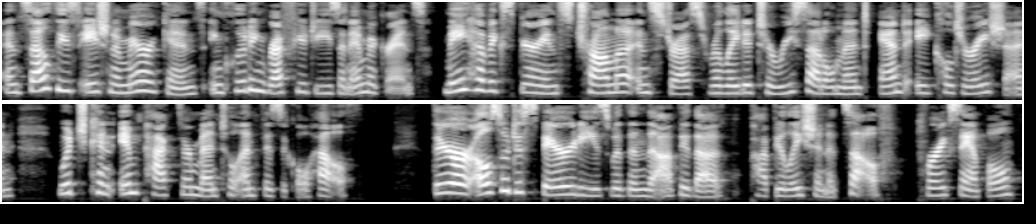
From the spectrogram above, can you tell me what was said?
And Southeast Asian Americans, including refugees and immigrants, may have experienced trauma and stress related to resettlement and acculturation, which can impact their mental and physical health. There are also disparities within the Apida population itself. For example,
